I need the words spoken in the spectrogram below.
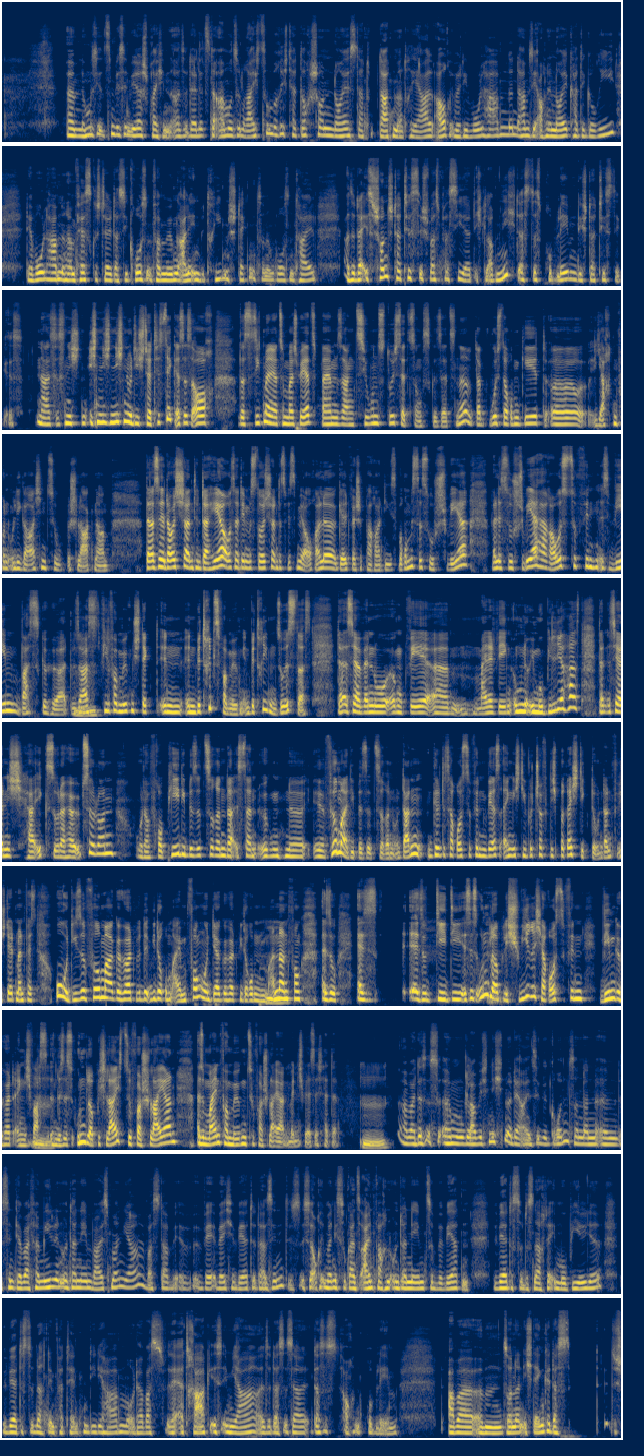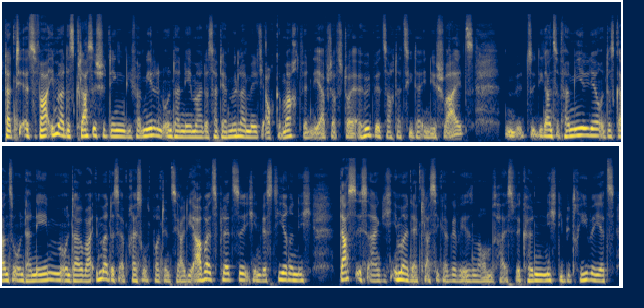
Ähm, da muss ich jetzt ein bisschen widersprechen. Also der letzte Armuts- und Reichtumbericht hat doch schon neues Dat Datenmaterial, auch über die Wohlhabenden. Da haben sie auch eine neue Kategorie. Der Wohlhabenden haben festgestellt, dass die großen Vermögen alle in Betrieben stecken, zu einem großen Teil. Also da ist schon statistisch was passiert. Ich glaube nicht, dass das Problem die Statistik ist. Na, es ist nicht, ich, nicht, nicht nur die Statistik, es ist auch, das sieht man ja zum Beispiel jetzt beim Sanktionsdurchsetzungsgesetz, ne, da, wo es darum geht, äh, Yachten von Oligarchen zu beschlagnahmen. Da ist ja Deutschland hinterher. Außerdem ist Deutschland, das wissen wir auch alle, Geldwäscheparadies. Warum ist das so schwer? Weil es so schwer herauszufinden ist, wem was gehört. Du mhm. sagst, viel Vermögen steckt in, in Betriebsvermögen, in Betrieben. So ist das. Da ist ja, wenn du irgendwie ähm, meinetwegen irgendeine Immobilie hast, dann ist ja nicht Herr X oder Herr Y oder Frau P die Besitzerin, da ist dann irgendeine äh, Firma die Besitzerin. Und dann gilt es herauszufinden, wer ist eigentlich die wirtschaftlich Berechtigte. Und dann stellt man fest, oh, diese Firma gehört wiederum einem Fonds und der gehört wiederum einem mhm. anderen Fonds. Also es also die, die, es ist unglaublich schwierig herauszufinden, wem gehört eigentlich was. Mhm. Und es ist unglaublich leicht zu verschleiern, also mein Vermögen zu verschleiern, wenn ich es hätte. Mhm. Aber das ist, ähm, glaube ich, nicht nur der einzige Grund, sondern ähm, das sind ja bei Familienunternehmen, weiß man ja, was da, welche Werte da sind. Es ist auch immer nicht so ganz einfach, ein Unternehmen zu bewerten. Bewertest du das nach der Immobilie? Bewertest du nach den Patenten, die die haben oder was der Ertrag ist im Jahr? Also das ist ja, das ist auch ein Problem. Aber, ähm, sondern ich denke, dass statt, es war immer das klassische Ding, die Familienunternehmer, das hat der Müllermilch auch gemacht, wenn die Erbschaftssteuer erhöht wird, sagt er, zieht er in die Schweiz, die ganze Familie und das ganze Unternehmen und da war immer das Erpressungspotenzial, die Arbeitsplätze, ich investiere nicht. Das ist eigentlich immer der Klassiker gewesen, warum es heißt, wir können nicht die Betriebe jetzt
